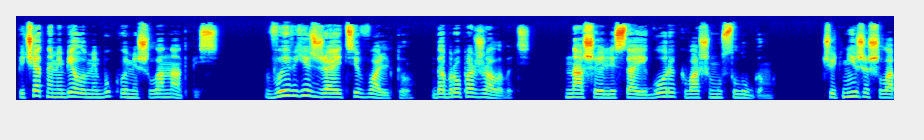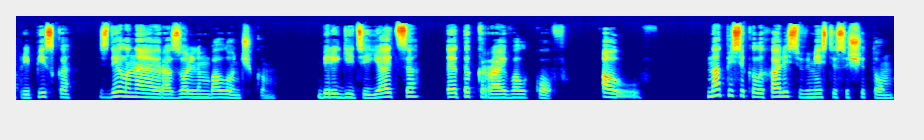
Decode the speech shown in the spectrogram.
печатными белыми буквами шла надпись. «Вы въезжаете в Альту. Добро пожаловать. Наши леса и горы к вашим услугам». Чуть ниже шла приписка, сделанная аэрозольным баллончиком. «Берегите яйца. Это край волков. Ау!» Надписи колыхались вместе со щитом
